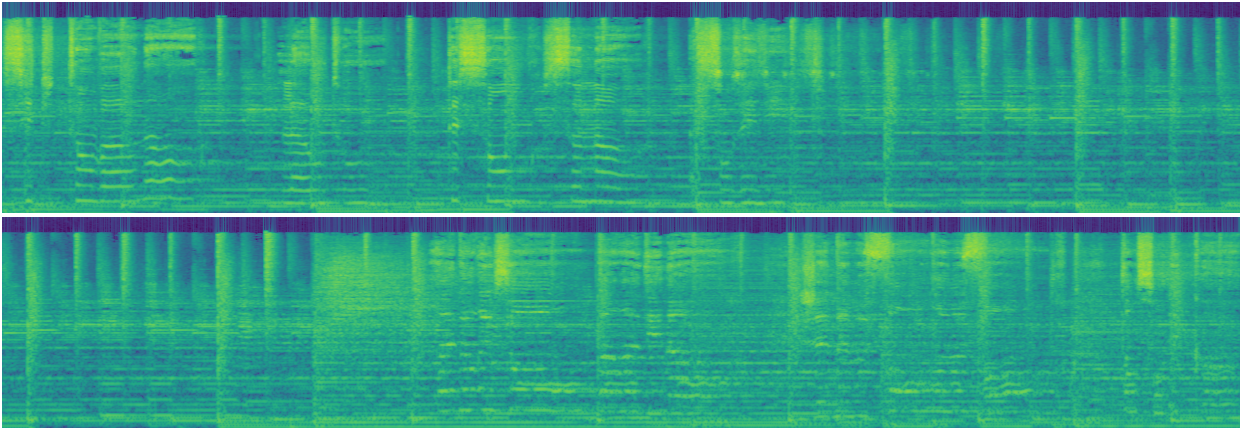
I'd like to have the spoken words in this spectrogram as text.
Si tu t'en vas au nord, là où tout est sombre, sonore, à son zénith. À l'horizon, paradis nord, j'aimais me fondre, me fondre dans son décor.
